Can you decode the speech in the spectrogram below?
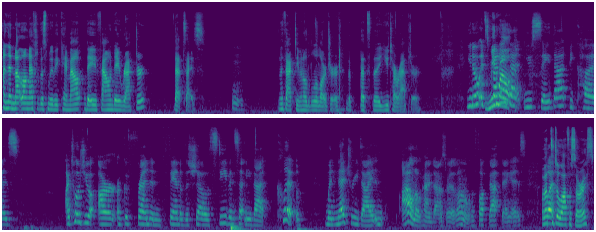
And then not long after this movie came out, they found a raptor that size. Hmm. In fact, even a little larger. That, that's the Utah Raptor. You know, it's Meanwhile- funny that you say that because I told you our, our good friend and fan of the show, Steven, sent me that clip of when Nedry died, and I don't know what kind of dinosaur it is. I don't know what the fuck that thing is. Oh, that's But- a Dilophosaurus.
